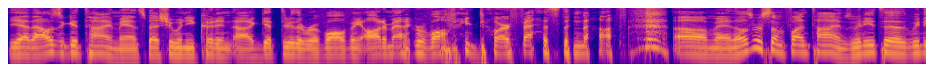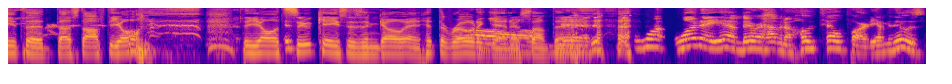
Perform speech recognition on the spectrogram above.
Yeah, that was a good time, man. Especially when you couldn't uh, get through the revolving, automatic revolving door fast enough. Oh man, those were some fun times. We need to, we need to dust off the old, the old suitcases and go and hit the road oh, again or oh, something. One, 1 a.m. They were having a hotel party. I mean, it was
